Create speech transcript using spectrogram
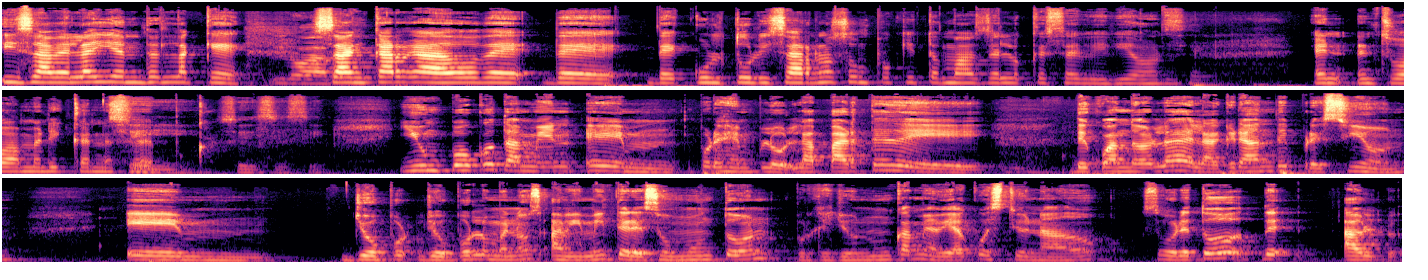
Isabel Allende es la que se ha encargado de, de, de culturizarnos un poquito más de lo que se vivió Sí. En, en Sudamérica en esa Sí, época. sí, sí, sí. Y un poco también, em, por ejemplo, la parte de, de cuando habla de la Gran Depresión, em, yo, por, yo por lo menos, a mí me interesó un montón, porque yo nunca me había cuestionado, sobre todo de- hab-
